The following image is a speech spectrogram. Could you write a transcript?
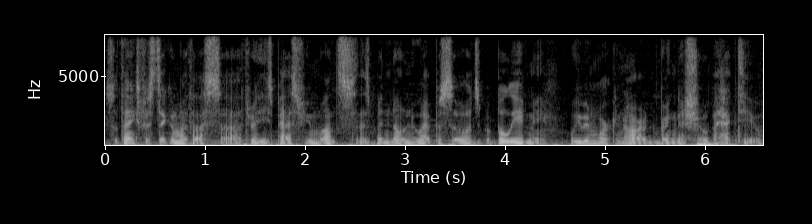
So thanks for sticking with us uh, through these past few months. There's been no new episodes, but believe me, we've been working hard to bring this show back to you.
